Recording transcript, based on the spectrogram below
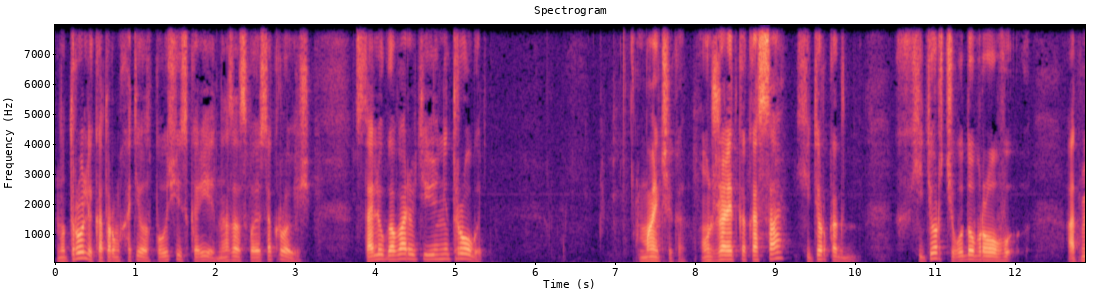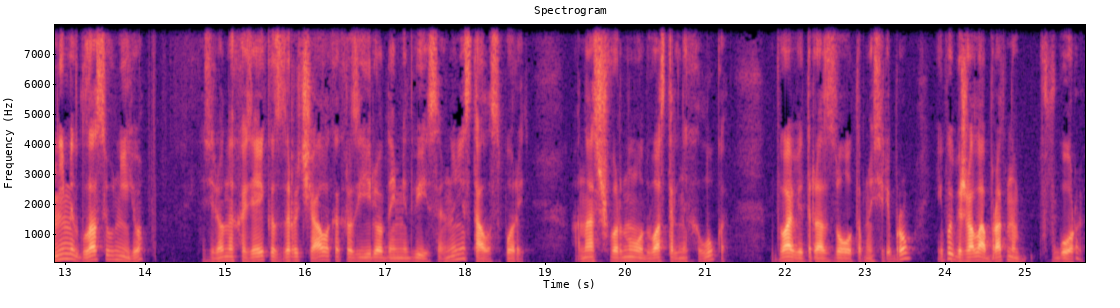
Но тролли, которым хотелось получить скорее назад свое сокровище – Стали уговаривать ее не трогать. Мальчика. Он жалит, как оса, хитер, как хитер, чего доброго в... отнимет глаз и у нее. Зеленая хозяйка зарычала, как разъяренная медведица, но не стала спорить. Она швырнула два стальных лука, два ведра с золотом и серебром и побежала обратно в горы.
